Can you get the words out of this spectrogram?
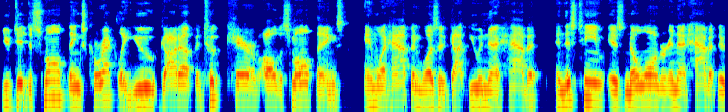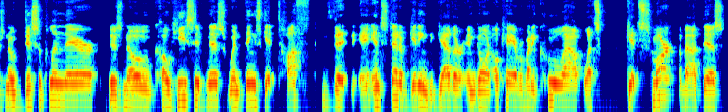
You did the small things correctly. You got up and took care of all the small things. And what happened was it got you in that habit and this team is no longer in that habit. There's no discipline there. There's no cohesiveness when things get tough. That instead of getting together and going, okay, everybody cool out, let's get smart about this,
